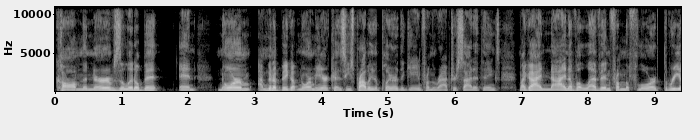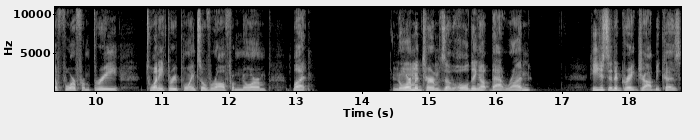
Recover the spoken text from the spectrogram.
calm the nerves a little bit. And Norm, I'm going to big up Norm here because he's probably the player of the game from the Raptors side of things. My guy, 9 of 11 from the floor, 3 of 4 from 3, 23 points overall from Norm. But Norm, in terms of holding up that run, he just did a great job because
